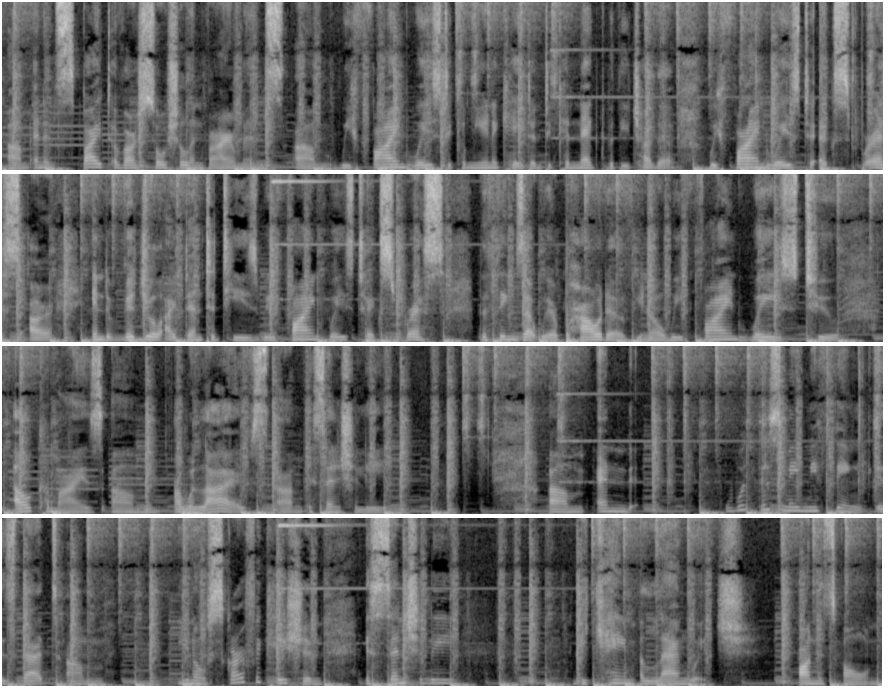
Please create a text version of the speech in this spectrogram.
um, and in spite of our social environments, um, we find ways to communicate and to connect with each other. We find ways to express our individual identities. We find ways to express the things that we are proud of. You know, we find ways to alchemize um, our lives, um, essentially. Um, and what this made me think is that um, you know, scarification essentially became a language on its own.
